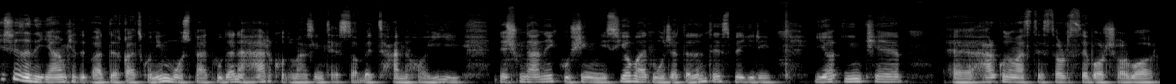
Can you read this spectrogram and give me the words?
یه چیز دیگه هم که باید دقت کنیم مثبت بودن هر کدوم از این تستا به تنهایی نشون دهنده کوشینگ نیست یا باید مجددا تست بگیریم یا اینکه هر کدوم از تستا رو سه بار چهار بار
